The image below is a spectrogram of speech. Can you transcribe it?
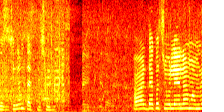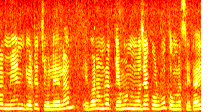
বসেছিলাম, তার পিছনে। আর দেখো চলে এলাম আমরা মেন গেটে চলে এলাম। এবার আমরা কেমন মজা করব তোমরা সেটাই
